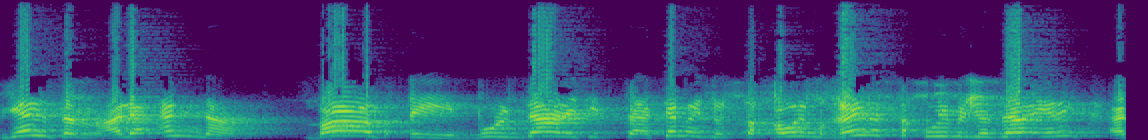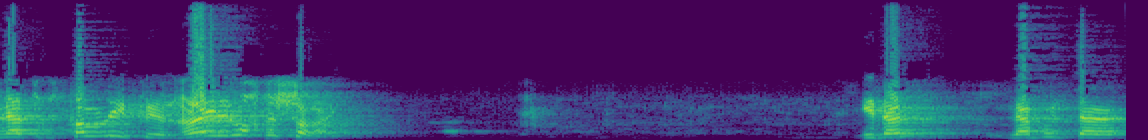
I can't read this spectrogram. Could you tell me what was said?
يلزم على أن باقي البلدان التي تعتمد التقويم غير التقويم الجزائري أنها تصلي في غير الوقت الشرعي. إذا لابد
